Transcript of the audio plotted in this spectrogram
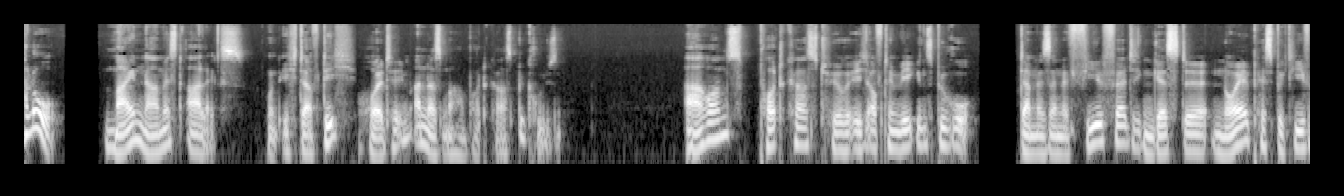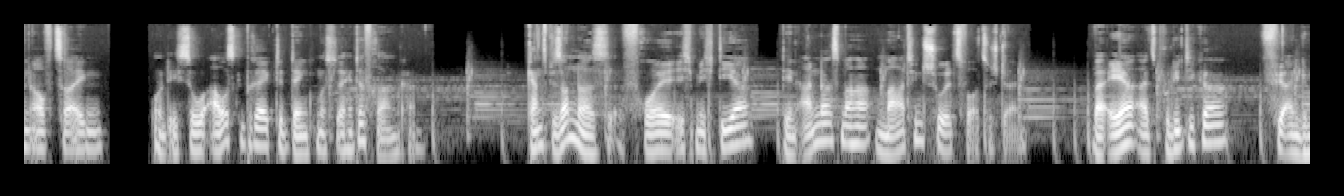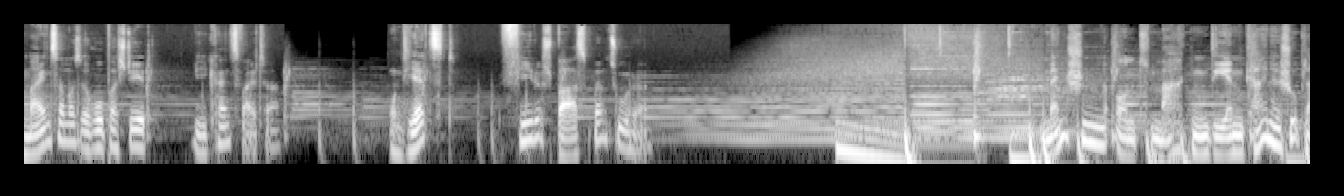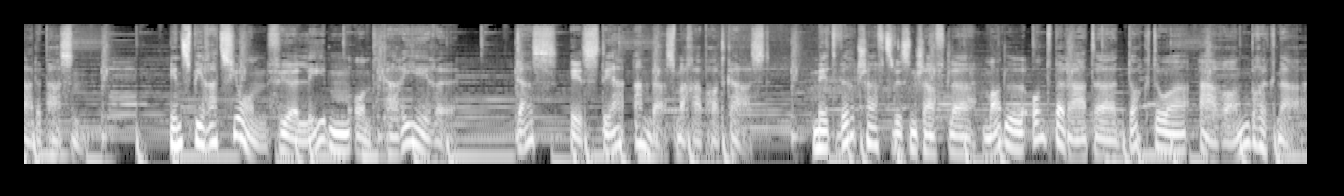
Hallo, mein Name ist Alex und ich darf dich heute im Andersmacher Podcast begrüßen. Aarons Podcast höre ich auf dem Weg ins Büro, da mir seine vielfältigen Gäste neue Perspektiven aufzeigen und ich so ausgeprägte Denkmuster hinterfragen kann. Ganz besonders freue ich mich dir, den Andersmacher Martin Schulz vorzustellen, weil er als Politiker für ein gemeinsames Europa steht wie kein zweiter. Und jetzt viel Spaß beim Zuhören. Menschen und Marken, die in keine Schublade passen. Inspiration für Leben und Karriere. Das ist der Andersmacher Podcast mit Wirtschaftswissenschaftler, Model und Berater Dr. Aaron Brückner.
